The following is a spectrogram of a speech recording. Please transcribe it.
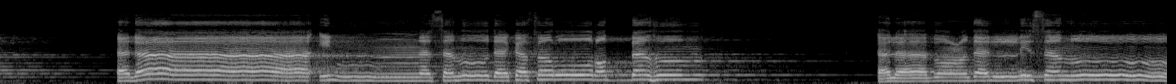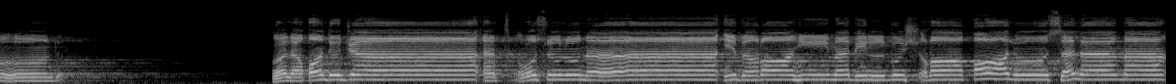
ألا إن ثمود كفروا ربهم ألا بعدا لثمود ولقد جاءت رسلنا إبراهيم بالبشرى قالوا سلاما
